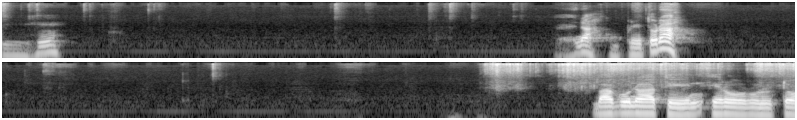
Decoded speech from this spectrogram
Mhm. Ayan na, kumpleto na. Bago natin i-roll to.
